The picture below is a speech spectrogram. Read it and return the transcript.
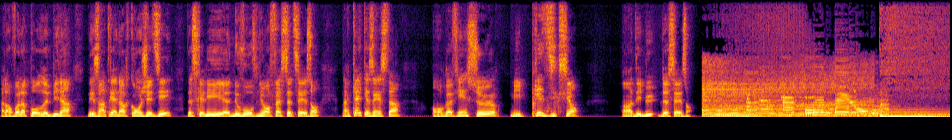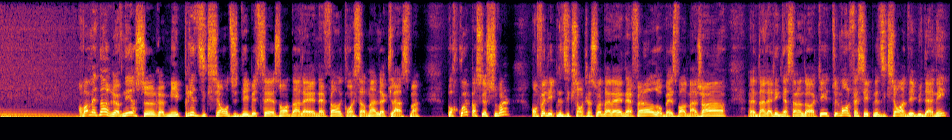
Alors voilà pour le bilan des entraîneurs congédiés, de ce que les euh, nouveaux venus ont fait cette saison. Dans quelques instants, on revient sur mes prédictions en début de saison. On va maintenant revenir sur mes prédictions du début de saison dans la NFL concernant le classement. Pourquoi? Parce que souvent, on fait des prédictions, que ce soit dans la NFL, au baseball majeur, euh, dans la Ligue nationale de hockey. Tout le monde fait ses prédictions en début d'année.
